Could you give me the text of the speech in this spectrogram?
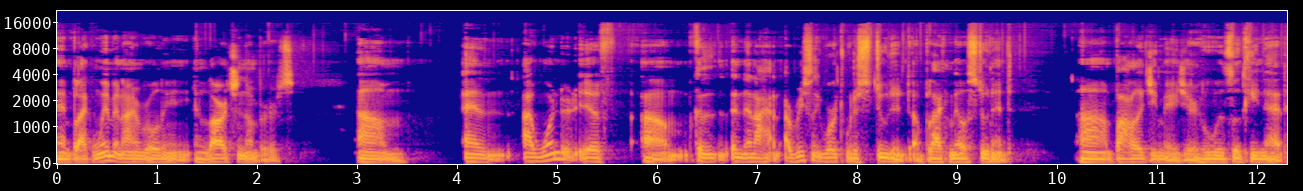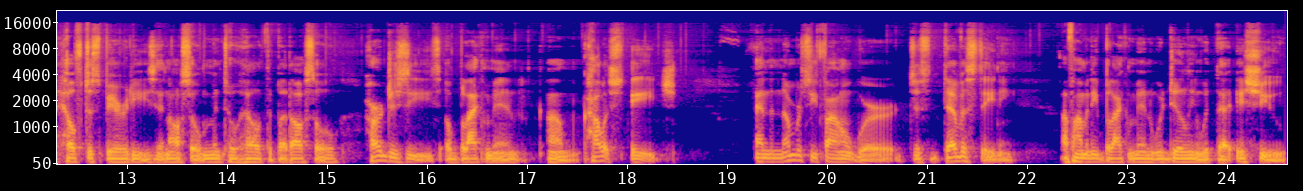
and black women are enrolling in large numbers. Um, and I wondered if because um, and then I, had, I recently worked with a student, a black male student, um, biology major, who was looking at health disparities and also mental health, but also heart disease of black men um, college age. And the numbers he found were just devastating of how many black men were dealing with that issue.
